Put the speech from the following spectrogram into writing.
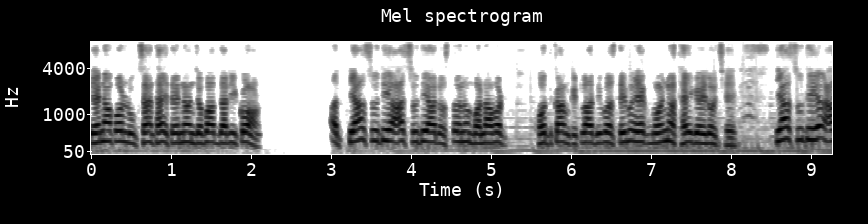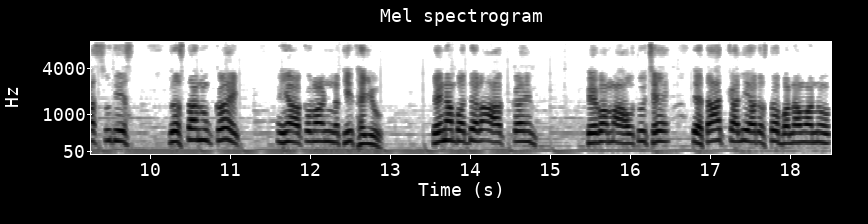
તેનો પણ નુકસાન થાય, તેનો જવાબદારી કોણ? અત્યાર ત્યાં સુધી, આજ સુધી આ રસ્તાનું બનાવટ, ખોદકામ કેટલા દિવસથી એક મહિનો થઈ ગયેલો છે. ત્યાં સુધી, આજ સુધી રસ્તાનું કંઈ અહીંયા આક્રમણ નથી થયું. તેના બદલ આ કંઈ કહેવામાં આવતું છે તે તાત્કાલિક આ રસ્તો બનાવવાનું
